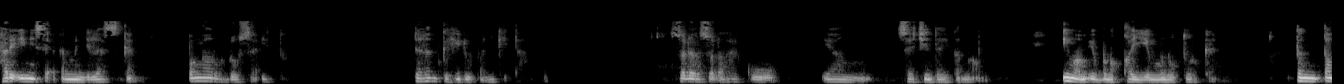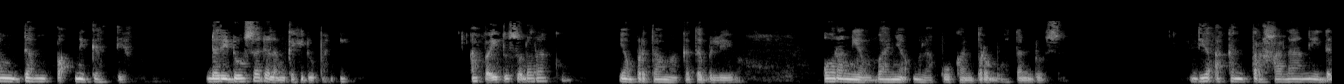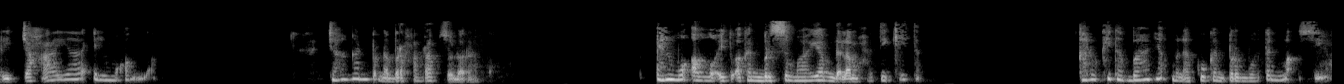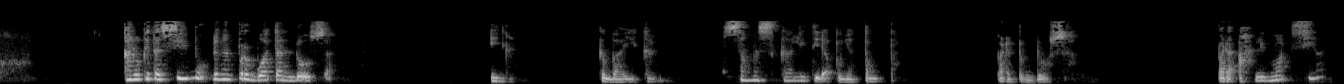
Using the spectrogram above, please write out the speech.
Hari ini saya akan menjelaskan pengaruh dosa itu dalam kehidupan kita. Saudara-saudaraku yang saya cintai karena Allah. Imam Ibn Qayyim menuturkan tentang dampak negatif dari dosa dalam kehidupan ini. Apa itu saudaraku? Yang pertama kata beliau, orang yang banyak melakukan perbuatan dosa. Dia akan terhalangi dari cahaya ilmu Allah. Jangan pernah berharap saudaraku ilmu Allah itu akan bersemayam dalam hati kita. Kalau kita banyak melakukan perbuatan maksiat, kalau kita sibuk dengan perbuatan dosa, ingat kebaikan sama sekali tidak punya tempat pada pendosa, pada ahli maksiat.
